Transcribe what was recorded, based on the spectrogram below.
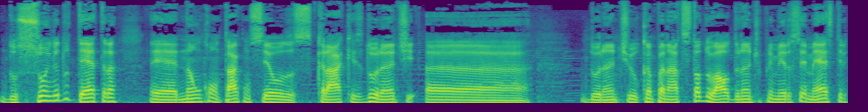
do sonho do Tetra, eh, não contar com seus craques durante, uh, durante o campeonato estadual, durante o primeiro semestre.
